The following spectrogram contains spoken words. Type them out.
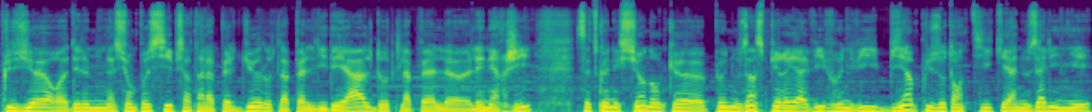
plusieurs euh, dénominations possibles. Certains l'appellent Dieu, d'autres l'appellent l'idéal, d'autres l'appellent euh, l'énergie. Cette connexion donc euh, peut nous inspirer à vivre une vie bien plus authentique et à nous aligner,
